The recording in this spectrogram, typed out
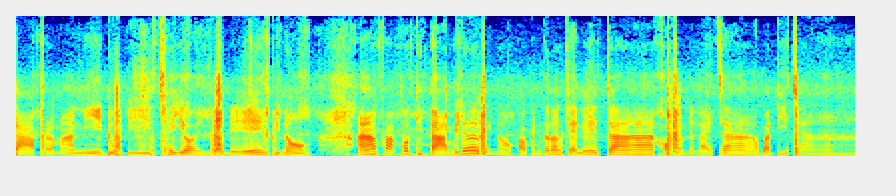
ตาประมาณนี้ดูดีใช่ย่อยอยู่เด้พี่น้องอ่าฝากกดติดตามไม่เด้อพี่น้องฝากเป็นกำลังใจด้วยจ้าขอบคุณหลายๆจ้าหวัดดีจ้า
